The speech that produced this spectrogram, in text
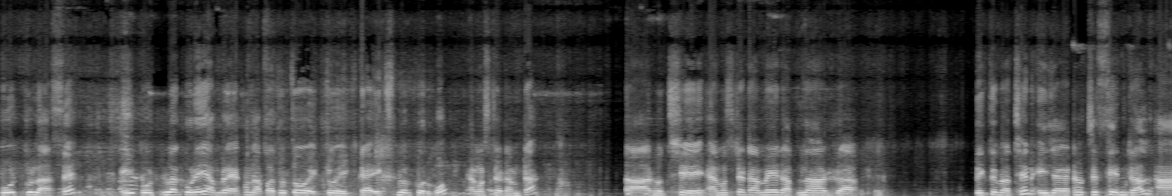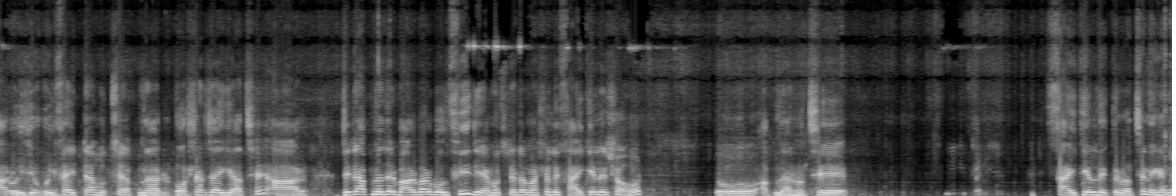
বোটগুলো আছে, এই বোটগুলো করেই আমরা এখন আপাতত একটু একটা এক্সপ্লোর করব অ্যামস্টারডামটা আর হচ্ছে অ্যামস্টারডামের আপনার দেখতে পাচ্ছেন, এই জায়গাটা হচ্ছে সেন্ট্রাল আর ওই যে ওই সাইডটা হচ্ছে আপনার বসার জায়গা আছে। আর যেটা আপনাদের বারবার বলছি যে অ্যামস্টারডাম আসলে সাইকেলের শহর। তো আপনার হচ্ছে সাইকেল দেখতে পাচ্ছেন, এখানে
